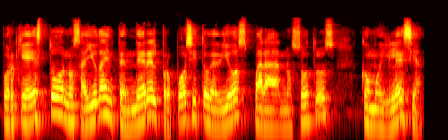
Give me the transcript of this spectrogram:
porque esto nos ayuda a entender el propósito de Dios para nosotros como iglesia.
